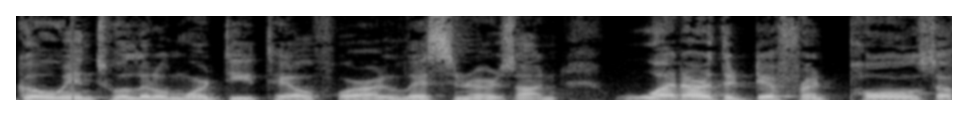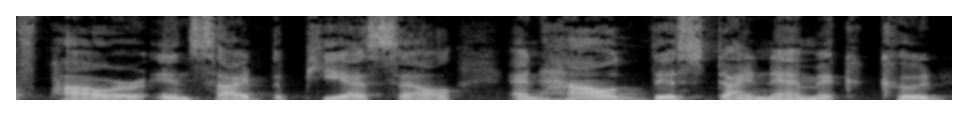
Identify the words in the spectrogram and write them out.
go into a little more detail for our listeners on what are the different poles of power inside the PSL and how this dynamic could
